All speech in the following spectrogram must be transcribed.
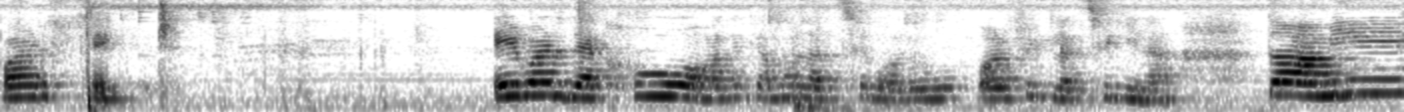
পারফেক্ট এবার দেখো, আমাকে কেমন লাগছে বলো? পারফেক্ট লাগছে কিনা? তো আমি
